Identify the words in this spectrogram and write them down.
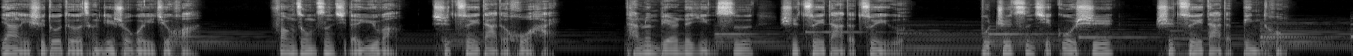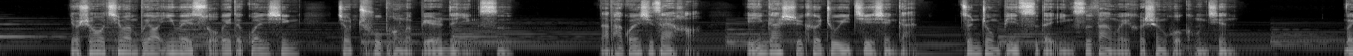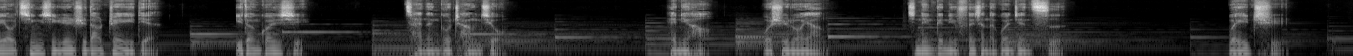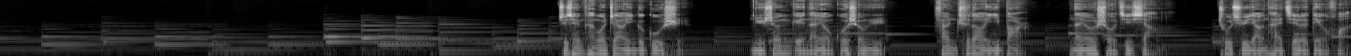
亚里士多德曾经说过一句话：“放纵自己的欲望是最大的祸害，谈论别人的隐私是最大的罪恶，不知自己过失是最大的病痛。”有时候千万不要因为所谓的关心就触碰了别人的隐私，哪怕关系再好，也应该时刻注意界限感，尊重彼此的隐私范围和生活空间。唯有清醒认识到这一点。一段关系才能够长久。嘿，你好，我是罗阳，今天跟你分享的关键词：维持。之前看过这样一个故事：女生给男友过生日，饭吃到一半，男友手机响了，出去阳台接了电话。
